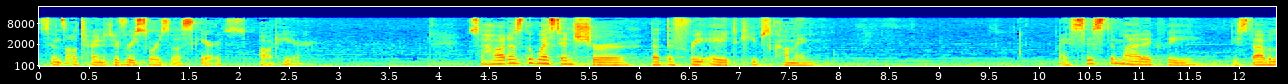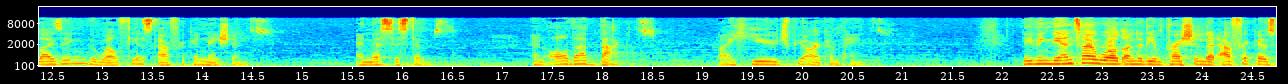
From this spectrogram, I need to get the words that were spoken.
since alternative resources are scarce out here. So how does the West ensure that the free aid keeps coming? By systematically destabilizing the wealthiest African nations and their systems, and all that backed by huge PR campaigns. Leaving the entire world under the impression that Africa is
